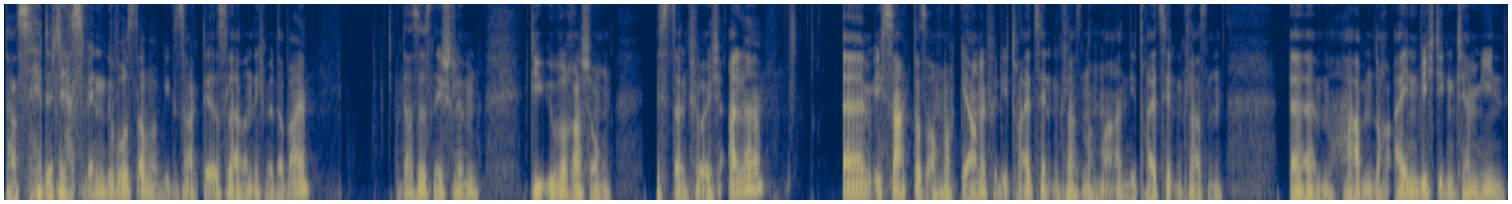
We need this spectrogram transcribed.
Das hätte der Sven gewusst, aber wie gesagt, der ist leider nicht mehr dabei. Das ist nicht schlimm. Die Überraschung ist dann für euch alle. Ähm, ich sage das auch noch gerne für die 13. Klassen nochmal an. Die 13. Klassen ähm, haben noch einen wichtigen Termin.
